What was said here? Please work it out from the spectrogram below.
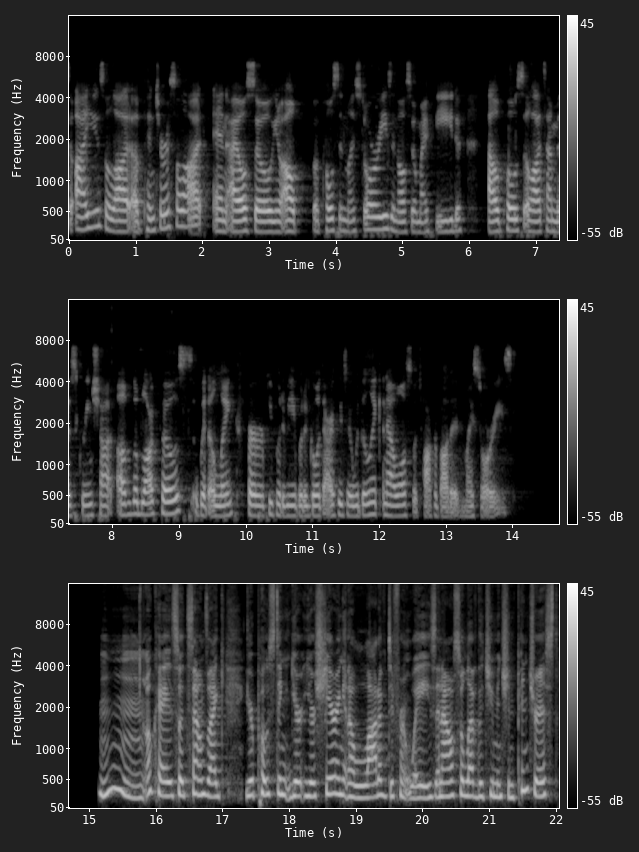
So I use a lot of Pinterest a lot, and I also, you know, I'll uh, post in my stories and also my feed. I'll post a lot of time a screenshot of the blog post with a link for people to be able to go directly to it with the link, and I'll also talk about it in my stories. Mm, okay, so it sounds like you're posting, you're you're sharing in a lot of different ways, and I also love that you mentioned Pinterest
